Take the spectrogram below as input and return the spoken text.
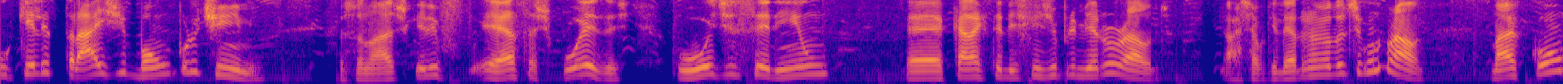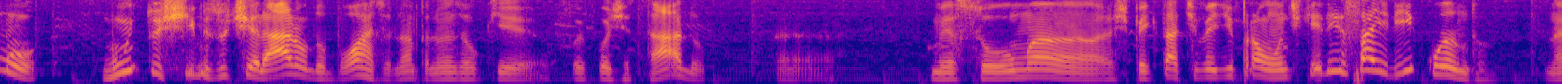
o que ele traz de bom para o time. Eu só não acho que ele, essas coisas hoje seriam é, características de primeiro round. Eu achava que ele era um jogador de segundo round. Mas como muitos times o tiraram do board, né? pelo menos é o que foi cogitado, é, começou uma expectativa de para onde que ele sairia e quando. Né?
